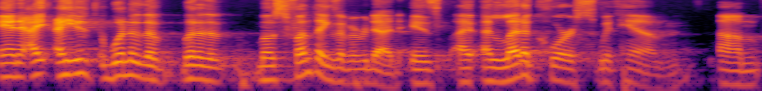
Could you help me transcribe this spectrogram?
And I, I one of the one of the most fun things I've ever done is I, I led a course with him um,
